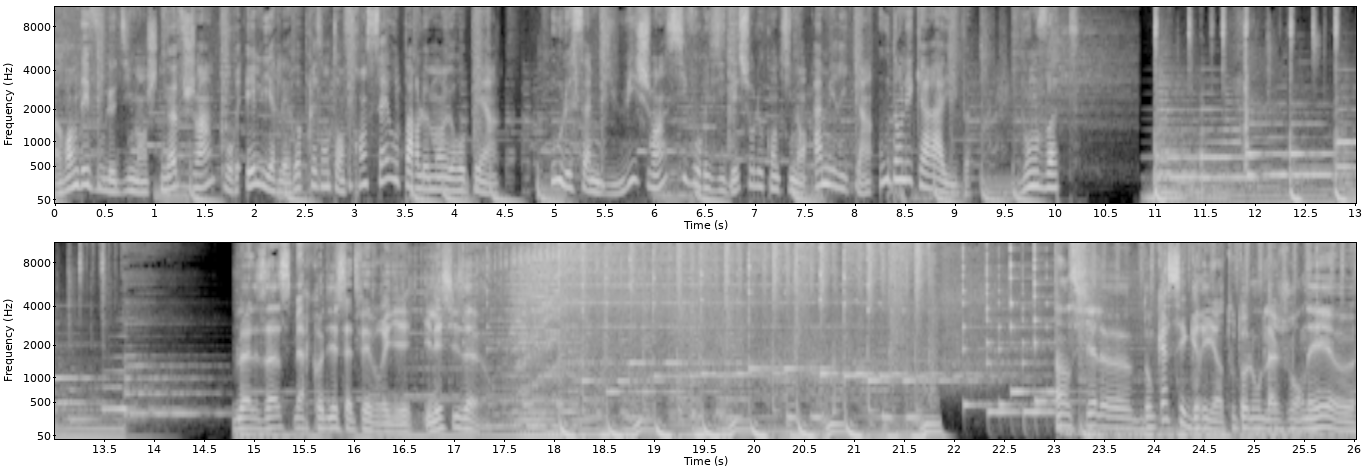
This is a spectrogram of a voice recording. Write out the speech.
Rendez-vous le dimanche 9 juin pour élire les représentants français au Parlement européen. Ou le samedi 8 juin si vous résidez sur le continent américain ou dans les Caraïbes. Bon vote L'Alsace, mercredi 7 février, il est 6 Un ciel euh, donc assez gris hein, tout au long de la journée. Euh,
